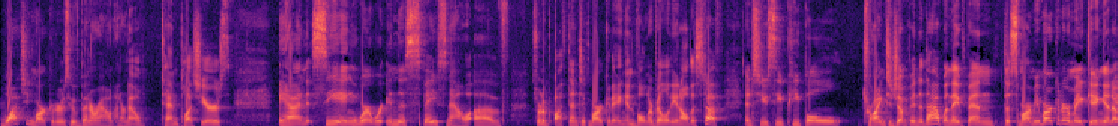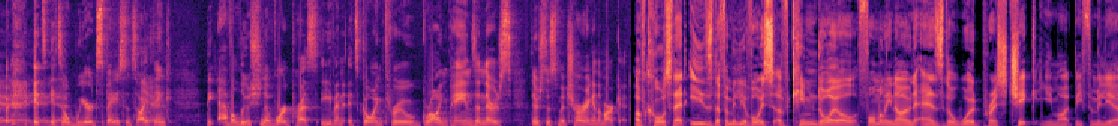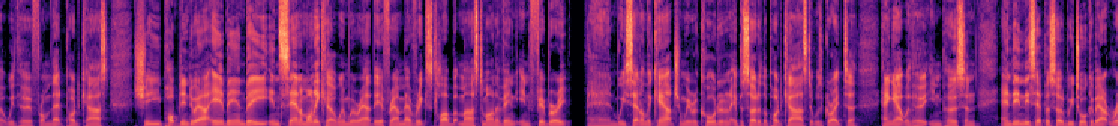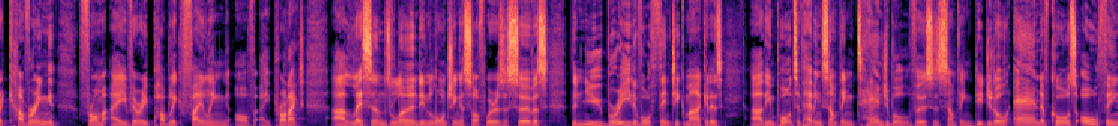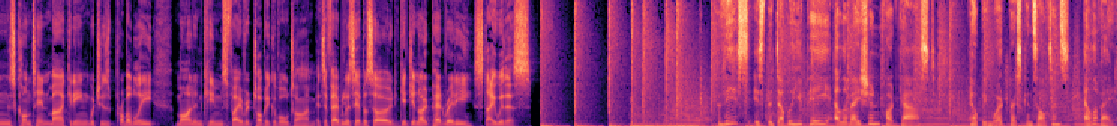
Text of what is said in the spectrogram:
watching marketers who've been around, I don't know, 10 plus years, and seeing where we're in this space now of sort of authentic marketing and vulnerability and all this stuff. And so you see people trying to jump into that when they've been the smarmy marketer making it up. Yeah, it's yeah, it's a weird space. And so I think the evolution of WordPress even it's going through growing pains and there's there's this maturing in the market. Of course, that is the familiar voice of Kim Doyle, formerly known as the WordPress Chick. You might be familiar with her from that podcast. She popped into our Airbnb in Santa Monica when we were out there for our Mavericks Club Mastermind event in February. And we sat on the couch and we recorded an episode of the podcast. It was great to hang out with her in person. And in this episode, we talk about recovering from a very public failing of a product, uh, lessons learned in launching a software as a service, the new breed of authentic marketers. Uh, the importance of having something tangible versus something digital, and of course, all things content marketing, which is probably mine and Kim's favorite topic of all time. It's a fabulous episode. Get your notepad ready. Stay with us. This is the WP Elevation Podcast, helping WordPress consultants elevate.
